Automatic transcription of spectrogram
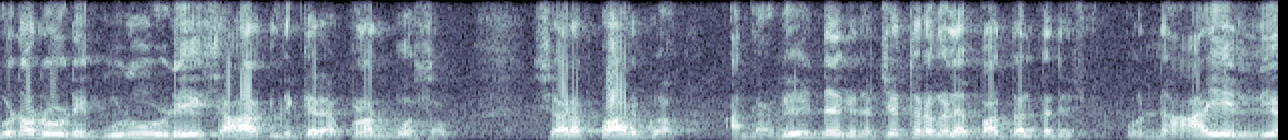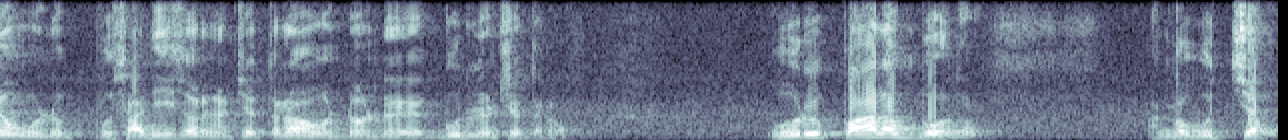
புனருடைய குருவுடைய சாரத்தில் நிற்கிற புனர்போசம் சிறப்பாக இருக்கும். அந்த வீட்டுக்கு நட்சத்திரங்களை பார்த்தால் தனி ஒன்று ஆயில்லையும் ஒன்று சனீஸ்வர நட்சத்திரம் ஒன்று ஒன்று குரு நட்சத்திரம். ஒரு பாதம் போதும். அங்கே உச்சம்.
